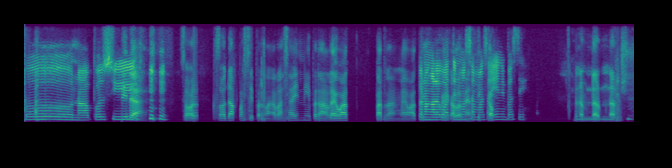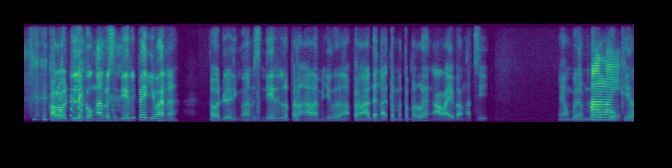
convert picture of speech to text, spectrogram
Eh, kenapa sih? tidak. So- sodak pasti pernah ngerasain nih pernah lewat pernah ngelewatin Pernah Pe, ngelewatin masa-masa ini pasti. bener-bener bener kalau di lingkungan lu sendiri pe gimana? Kalau di lingkungan lu sendiri lu pernah ngalamin juga nggak? Pernah ada nggak temen-temen lu yang alay banget sih? Yang bener-bener Alay. gokil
